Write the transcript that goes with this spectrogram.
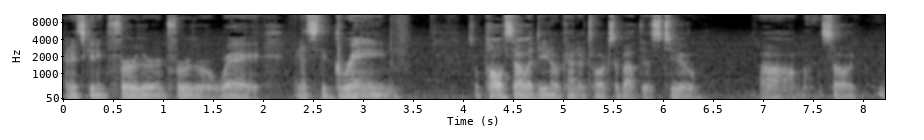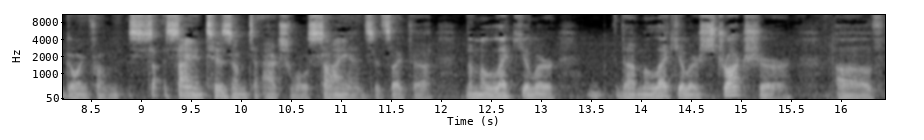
and it's getting further and further away. And it's the grain. So Paul Saladino kind of talks about this too. Um, so going from scientism to actual science, it's like the, the molecular, the molecular structure of,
